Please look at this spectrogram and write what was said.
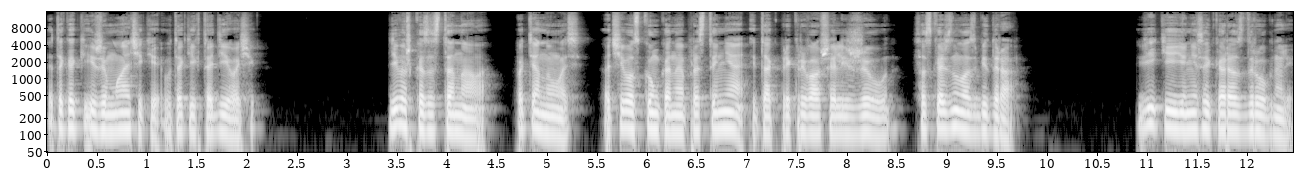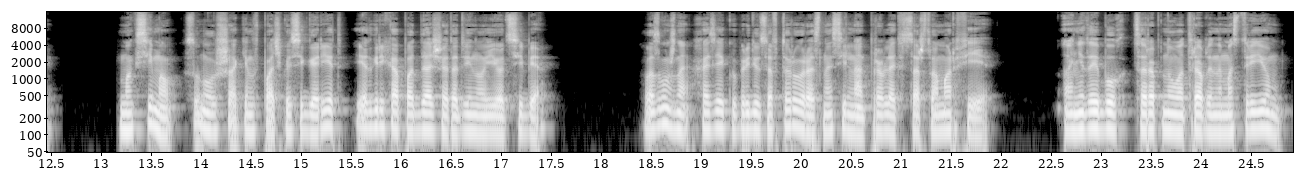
Это какие же мальчики у таких-то девочек? Девушка застонала, потянулась, отчего скомканная простыня, и так прикрывавшая лишь живот, соскользнула с бедра. Веки её несколько раз дрогнули. Максимов сунул Шакин в пачку сигарет и от греха подальше отодвинул её от себя. Возможно, хозяйку придётся второй раз насильно отправлять в царство Морфея. А не дай бог, царапнув отравленным острием,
